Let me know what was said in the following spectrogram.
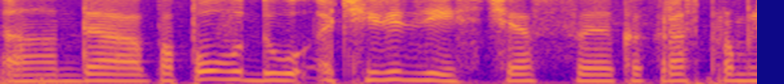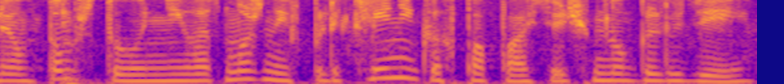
А, да, по поводу очередей. Сейчас э, как раз проблема в том, что невозможно и в поликлиниках попасть, очень много людей.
